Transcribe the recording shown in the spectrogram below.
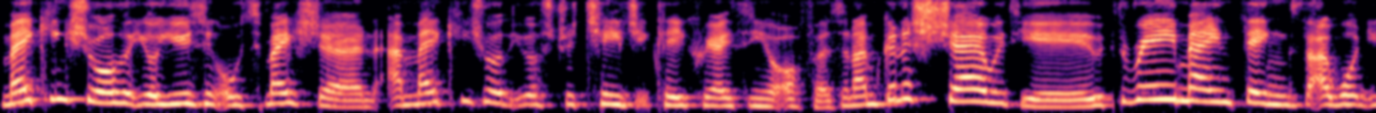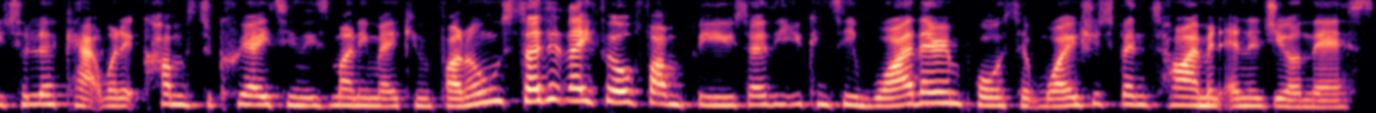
making sure that you're using automation and making sure that you're strategically creating your offers. And I'm going to share with you three main things that I want you to look at when it comes to creating these money making funnels so that they feel fun for you, so that you can see why they're important, why you should spend time and energy on this.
